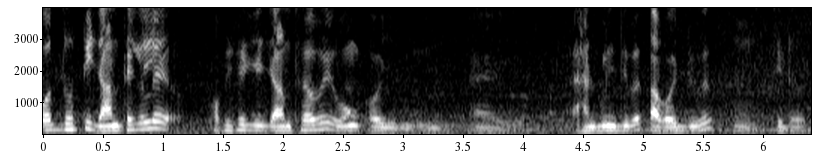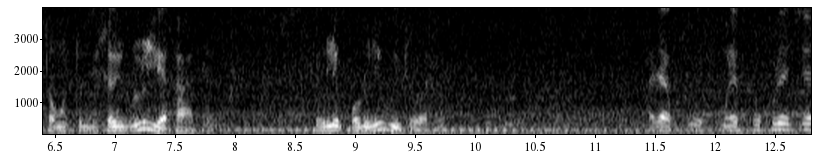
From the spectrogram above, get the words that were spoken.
পদ্ধতি জানতে গেলে অফিসে গিয়ে জানতে হবে এবং ওই হ্যান্ডবিল দিবে কাগজ দিবে। সেটা সমস্ত বিষয়গুলি লেখা আছে সেগুলি পড়লেই বুঝতে পারবে আচ্ছা মানে পুকুরের যে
